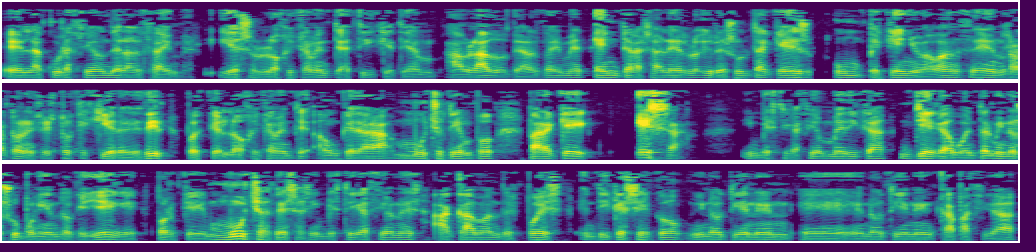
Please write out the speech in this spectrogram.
eh, la del Alzheimer. Y eso, lógicamente, a ti que te han hablado de Alzheimer, entras a leerlo y resulta que es un pequeño avance en ratones. ¿Esto qué quiere decir? Pues que, lógicamente, aún quedará mucho tiempo para que esa investigación médica llegue a buen término, suponiendo que llegue, porque muchas de esas investigaciones acaban después en dique seco y no tienen, eh, no tienen capacidad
